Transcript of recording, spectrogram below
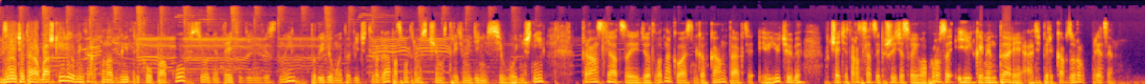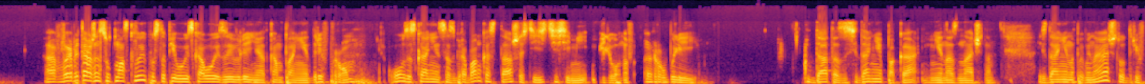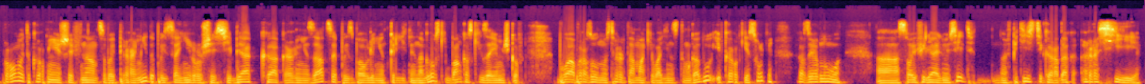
9 утра в Башкирии, у микрофона Дмитрий Колпаков. Сегодня третий день весны. Подведем итоги четверга, посмотрим, с чем встретим день сегодняшний. Трансляция идет в Одноклассниках, ВКонтакте и в Ютьюбе. В чате трансляции пишите свои вопросы и комментарии. А теперь к обзору прессы. А в арбитражный суд Москвы поступило исковое заявление от компании «Дрифпром» о взыскании со Сбербанка 167 миллионов рублей. Дата заседания пока не назначена. Издание напоминает, что Дрифпром – это крупнейшая финансовая пирамида, позиционирующая себя как организация по избавлению от кредитной нагрузки банковских заемщиков. Была образована в Стерлитамаке в 2011 году и в короткие сроки развернула а, свою филиальную сеть в 50 городах России.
